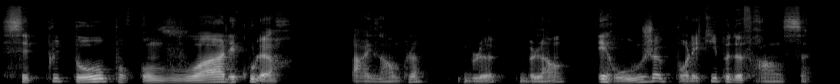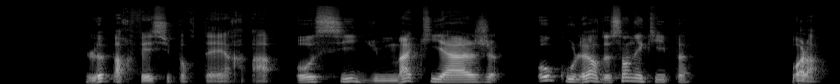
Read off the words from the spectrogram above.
C'est plutôt pour qu'on voit les couleurs. Par exemple, bleu, blanc et rouge pour l'équipe de France. Le parfait supporter a aussi du maquillage aux couleurs de son équipe. Voilà,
